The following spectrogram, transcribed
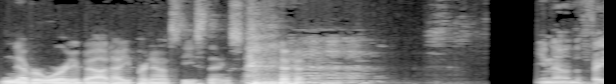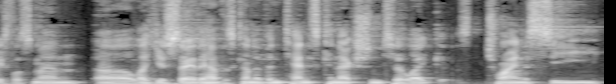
never worry about how you pronounce these things. you know, the faceless men, uh, like you say, they have this kind of intense connection to like trying to see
